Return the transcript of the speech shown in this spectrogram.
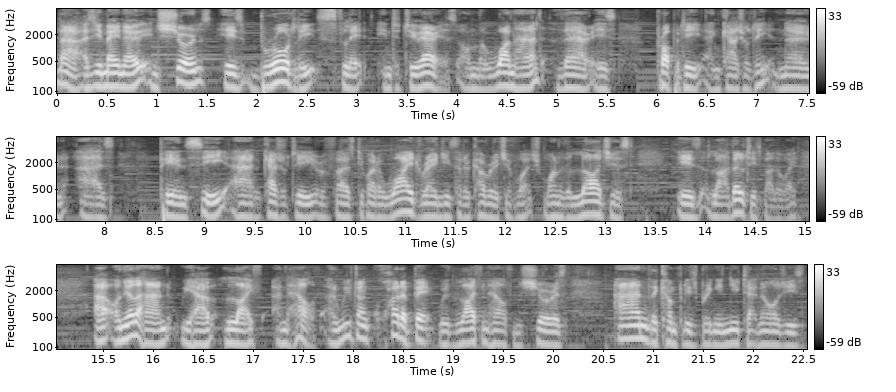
Now, as you may know, insurance is broadly split into two areas. On the one hand, there is property and casualty, known as P&C, and casualty refers to quite a wide-ranging set of coverage, of which one of the largest is liabilities, by the way. Uh, on the other hand, we have life and health, and we've done quite a bit with life and health insurers and the companies bringing new technologies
